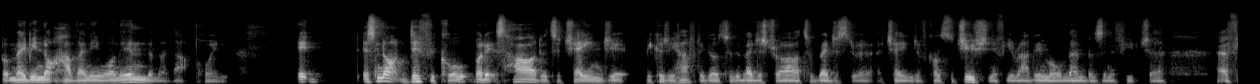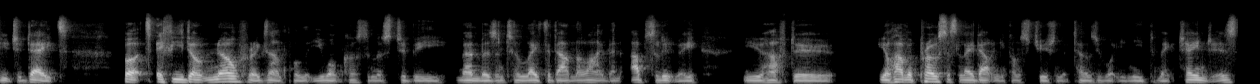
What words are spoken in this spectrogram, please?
but maybe not have anyone in them at that point. It it's not difficult, but it's harder to change it because you have to go to the registrar to register a change of constitution if you're adding more members in a future a future date. But if you don't know, for example, that you want customers to be members until later down the line, then absolutely you have to, you'll have a process laid out in your constitution that tells you what you need to make changes.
